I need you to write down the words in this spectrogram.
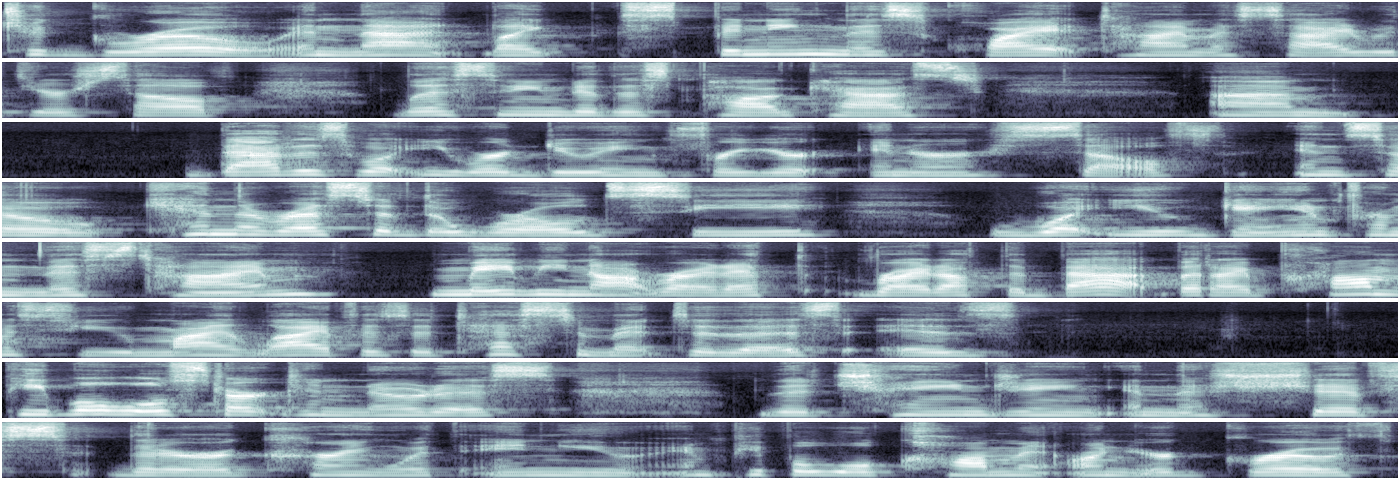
to grow. And that like spending this quiet time aside with yourself listening to this podcast um, that is what you are doing for your inner self. And so can the rest of the world see what you gain from this time maybe not right at right off the bat but i promise you my life is a testament to this is people will start to notice the changing and the shifts that are occurring within you and people will comment on your growth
